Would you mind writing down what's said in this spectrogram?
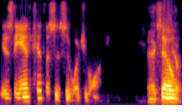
is the antithesis of what you want. Excellent. So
